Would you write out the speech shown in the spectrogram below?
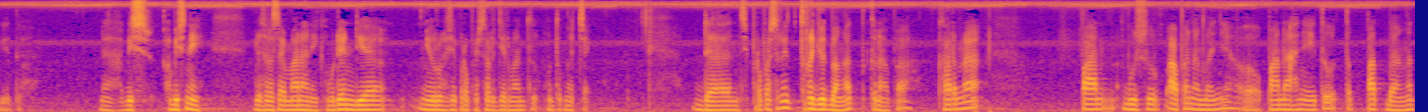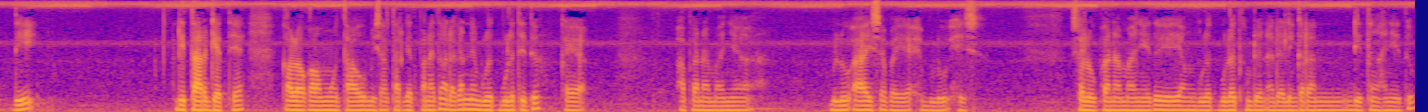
gitu. Nah habis habis nih udah selesai mana nih. Kemudian dia nyuruh si profesor Jerman untuk ngecek. Dan si profesor ini terkejut banget. Kenapa? Karena pan busur apa namanya oh, panahnya itu tepat banget di di target ya. Kalau kamu tahu misal target panah itu ada kan yang bulat-bulat itu? Kayak apa namanya blue eyes apa ya? Eh, blue eyes saya lupa namanya itu ya yang bulat-bulat kemudian ada lingkaran di tengahnya itu.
